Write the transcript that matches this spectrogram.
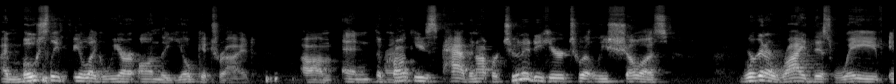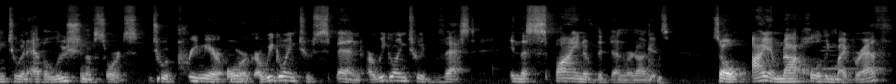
I mostly feel like we are on the Jokic ride, um, and the Kroenkes have an opportunity here to at least show us we're going to ride this wave into an evolution of sorts to a premier org. Are we going to spend? Are we going to invest in the spine of the Denver Nuggets? So I am not holding my breath,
